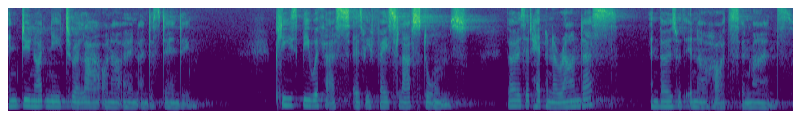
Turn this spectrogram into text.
and do not need to rely on our own understanding. Please be with us as we face life's storms, those that happen around us and those within our hearts and minds.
